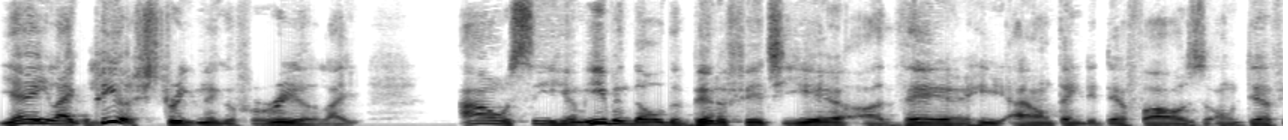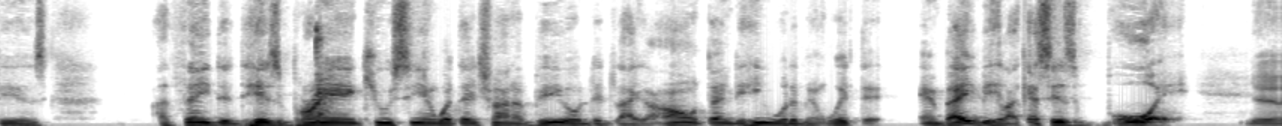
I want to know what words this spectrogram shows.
Yay! Like P a street nigga for real. Like I don't see him. Even though the benefits, yeah, are there. He. I don't think that that falls on deaf ears. I think that his brand QC and what they're trying to build, that like I don't think that he would have been with it. And baby, like that's his boy. Yeah.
